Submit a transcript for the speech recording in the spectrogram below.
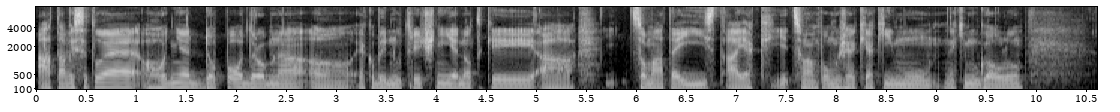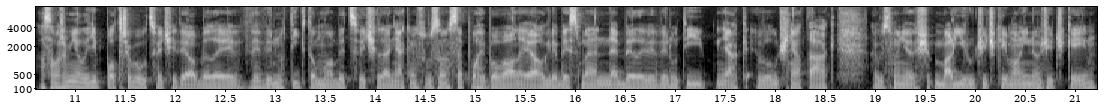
a ta vysvětluje hodně dopodrobna jakoby nutriční jednotky a co máte jíst a jak, co vám pomůže k jakýmu, jakýmu gólu. A samozřejmě lidi potřebují cvičit, jo, byli vyvinutí k tomu, aby cvičili a nějakým způsobem se pohybovali, jo. Kdyby jsme nebyli vyvinutí nějak evolučně tak, tak bychom měli malé ručičky, malé nožičky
